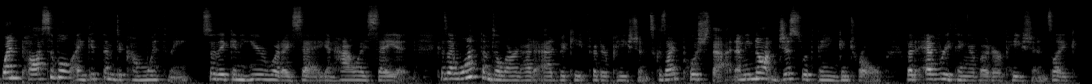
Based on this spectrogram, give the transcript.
when possible, I get them to come with me so they can hear what I say and how I say it. Because I want them to learn how to advocate for their patients. Because I push that. I mean, not just with pain control, but everything about our patients. Like,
